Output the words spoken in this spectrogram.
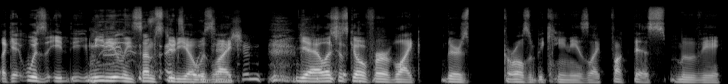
like it was it, immediately some studio was like yeah, let's just go for like there's girls in bikinis, like fuck this movie.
